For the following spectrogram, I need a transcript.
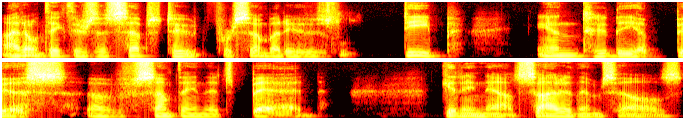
I don't think there's a substitute for somebody who's deep into the abyss of something that's bad, getting outside of themselves.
